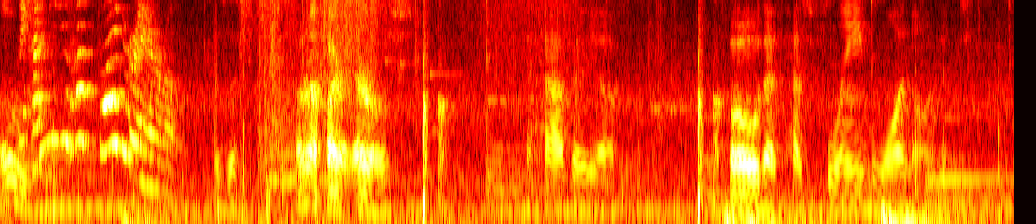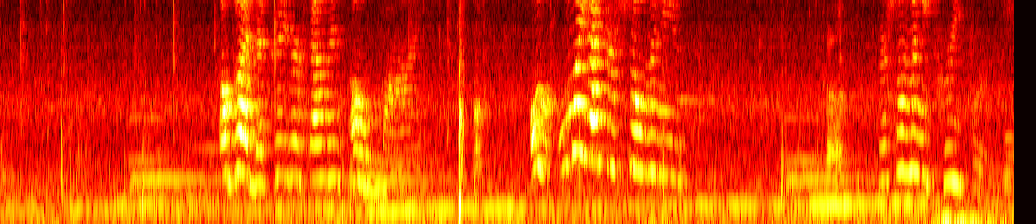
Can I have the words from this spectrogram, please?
Oh, Wait, how do you have fire arrows? there's this. I don't have fire arrows. Have a uh, bow that has flame one on it. Oh, good, the creeper fell in. Oh my. Oh, oh my gosh, there's so many. Huh? There's so many creepers.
